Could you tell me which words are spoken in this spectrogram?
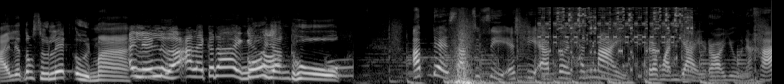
ายเลยต้องซื้อเลขอื่นมาไอเหลือๆอะไรก็ได้อย่างก็เงี้ยเหรอยังถูก อัปเดต 34 HD App เวอร์ชันใหม่ รางวัลใหญ่รออยู่นะคะ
